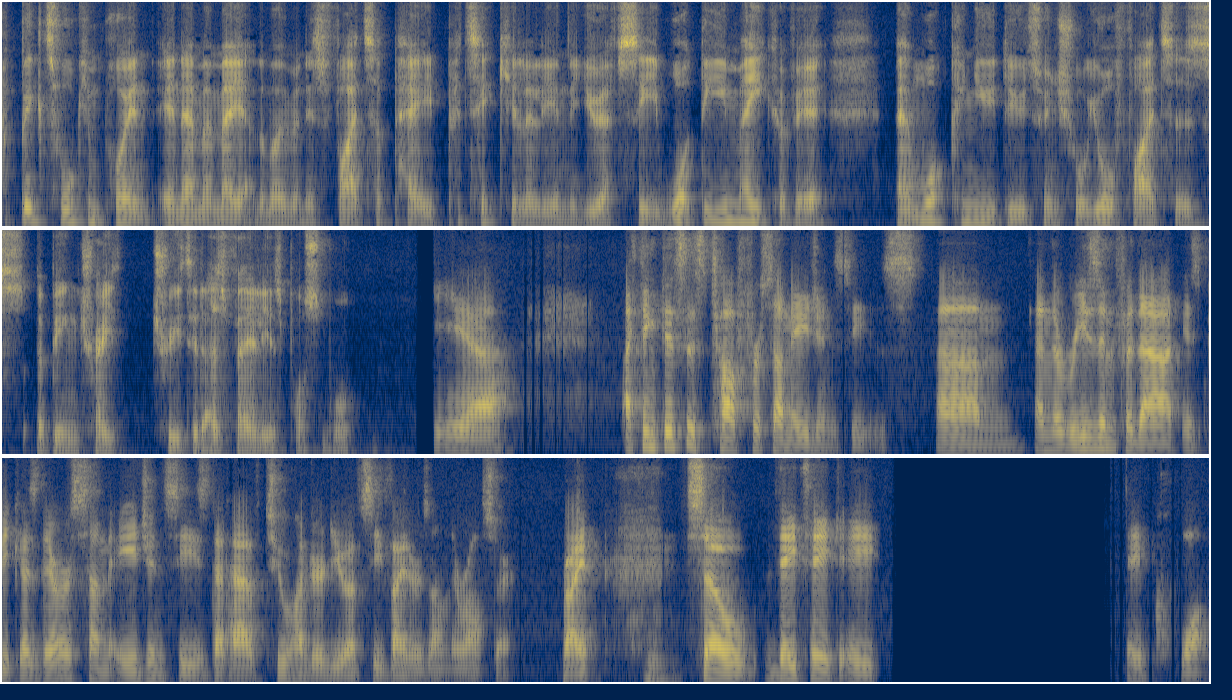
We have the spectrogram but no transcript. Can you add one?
a big talking point in MMA at the moment is fighter pay, particularly in the UFC. What do you make of it, and what can you do to ensure your fighters are being tra- treated as fairly as possible? Yeah, I think this is tough for some agencies. Um, and the reason for that is because there are some agencies that have 200 UFC fighters on their roster, right? Mm. So they take a a qu-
